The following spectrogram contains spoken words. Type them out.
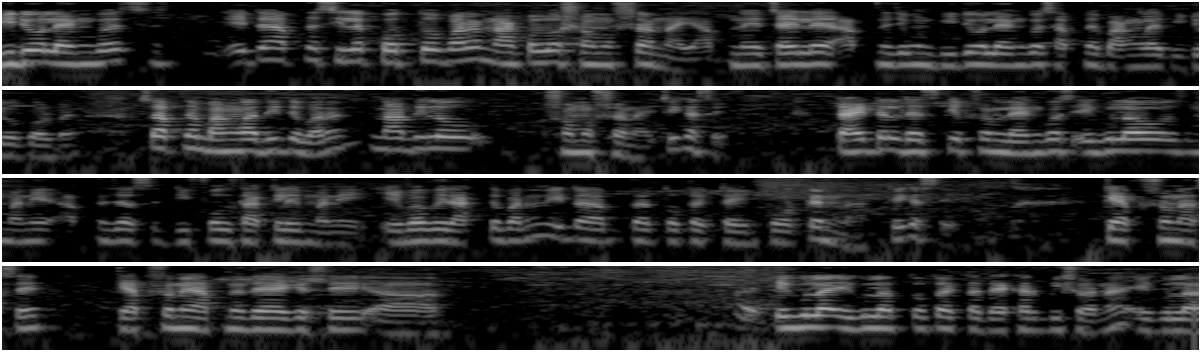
ভিডিও ল্যাঙ্গুয়েজ এটা আপনি সিলেক্ট করতেও পারেন, না করলেও সমস্যা নাই। আপনি চাইলে, আপনি যেমন ভিডিও ল্যাঙ্গুয়েজ আপনি বাংলায় ভিডিও করবেন। সো আপনি বাংলা দিতে পারেন, না দিলেও সমস্যা নাই, ঠিক আছে? টাইটেল ডেসক্রিপশন ল্যাঙ্গুয়েজ এগুলোও মানে আপনি জাস্ট ডিফল্ট থাকলে মানে এভাবেই রাখতে পারেন, এটা আপনার তত একটা ইম্পর্টেন্ট না, ঠিক আছে? ক্যাপশন আছে ক্যাপশনে আপনি দেখা গেছে এগুলা এগুলা তত একটা দেখার বিষয় না, এগুলা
